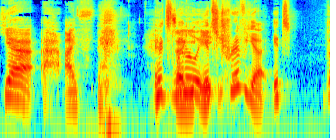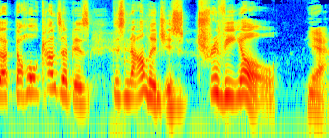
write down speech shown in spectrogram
Yeah, I. Th- It's So literally you- it's trivia. It's the the whole concept is this knowledge is trivial. Yeah,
